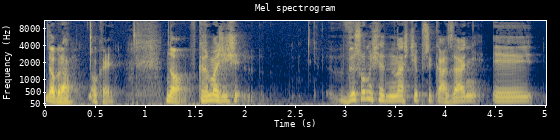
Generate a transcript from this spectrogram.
Dobra, okej. Okay. No, w każdym razie wyszło mi 17 przykazań, yy,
